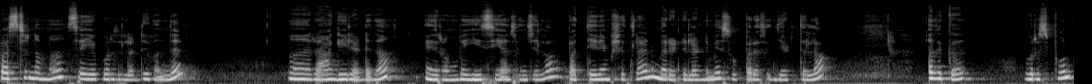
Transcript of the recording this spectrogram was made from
ஃபஸ்ட்டு நம்ம செய்ய போகிறது லட்டு வந்து ராகி லட்டு தான். இது ரொம்ப ஈஸியாக செஞ்சிடலாம். பத்தே நிமிஷத்தில் நம்ம ரெண்டு ரெண்டுமே சூப்பராக செஞ்சு எடுத்துடலாம். அதுக்கு ஒரு ஸ்பூன்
